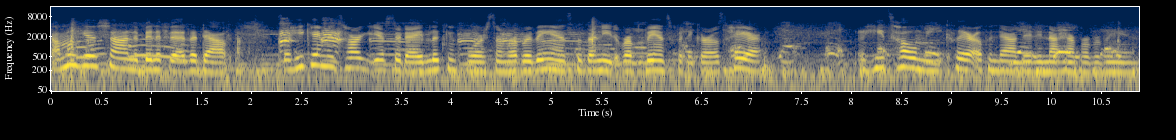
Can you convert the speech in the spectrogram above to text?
I'm gonna give Sean the benefit of the doubt. So he came in Target yesterday looking for some rubber bands because I needed rubber bands for the girl's hair. And he told me, clear up and down, they did not have rubber bands.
